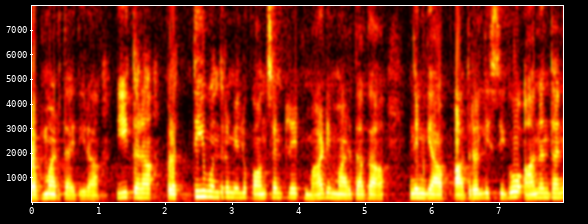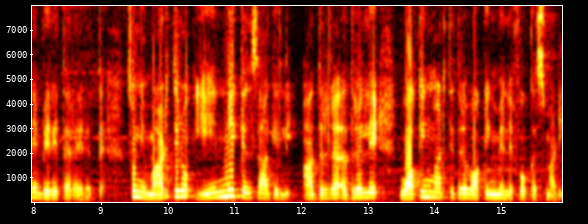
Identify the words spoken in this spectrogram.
ರಬ್ ಮಾಡ್ತಾ ಇದ್ದೀರಾ, ಈ ಥರ ಪ್ರತಿಯೊಂದರ ಮೇಲೂ ಕಾನ್ಸಂಟ್ರೇಟ್ ಮಾಡಿ ಮಾಡಿದಾಗ ನಿಮಗೆ ಅದರಲ್ಲಿ ಸಿಗೋ ಆನಂದನೇ ಬೇರೆ ಥರ ಇರುತ್ತೆ. ಸೊ ನೀವು ಮಾಡ್ತಿರೋ ಏನೇ ಕೆಲಸ ಆಗಿರಲಿ ಅದರ ಅದರಲ್ಲೇ ವಾಕಿಂಗ್ ಮಾಡ್ತಿದ್ರೆ ವಾಕಿಂಗ್ ಮೇಲೆ ಫೋಕಸ್ ಮಾಡಿ.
